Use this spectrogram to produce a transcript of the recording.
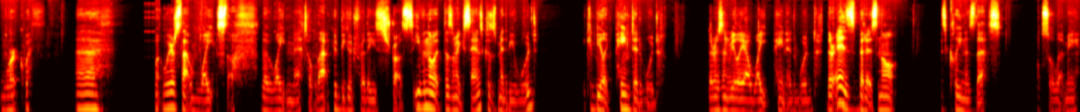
work with. Uh, where's that white stuff? The white metal. That could be good for these struts. Even though it doesn't make sense because it's meant to be wood. It could be like painted wood. There isn't really a white painted wood. There is, but it's not as clean as this. Also, let me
